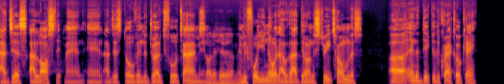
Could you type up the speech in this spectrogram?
I just I lost it, man. And I just dove into drugs full time. And, Sorry to hear that, man. and before you know it, I was out there on the streets, homeless, uh, and addicted to crack cocaine.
